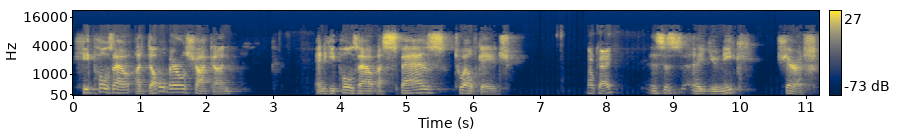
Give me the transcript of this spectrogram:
He pulls out a double barrel shotgun and he pulls out a SPAS 12 gauge. Okay. This is a unique sheriff.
